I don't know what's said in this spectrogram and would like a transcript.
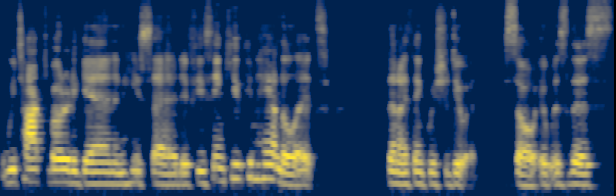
we talked about it again. And he said, If you think you can handle it, then I think we should do it. So it was this.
